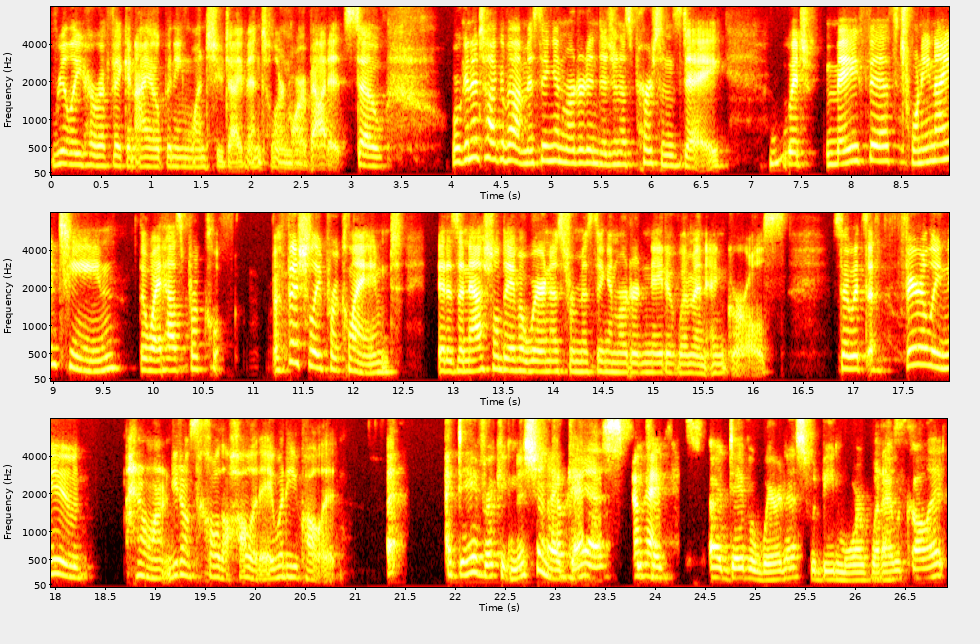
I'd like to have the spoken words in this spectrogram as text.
really horrific and eye opening once you dive in to learn more about it. So, we're going to talk about Missing and Murdered Indigenous Persons Day, mm-hmm. which May 5th, 2019, the White House procl- officially proclaimed it is a national day of awareness for missing and murdered Native women and girls. So, it's a fairly new I don't want you don't call it a holiday. What do you call it? A, a day of recognition, I Okay. guess. Okay. Because a day of awareness would be more what I would call it.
